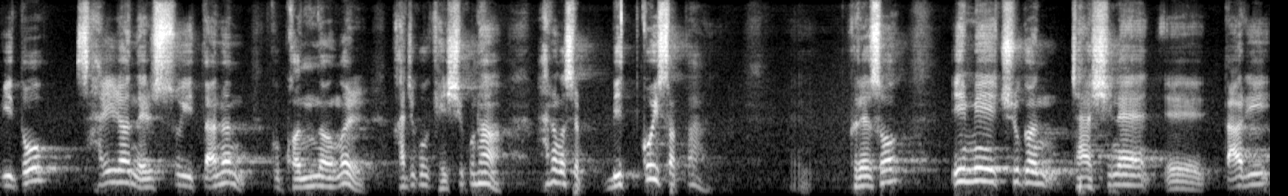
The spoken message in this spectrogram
이도 살려낼 수 있다는 그 권능을 가지고 계시구나 하는 것을 믿고 있었다. 그래서 이미 죽은 자신의 에, 딸이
